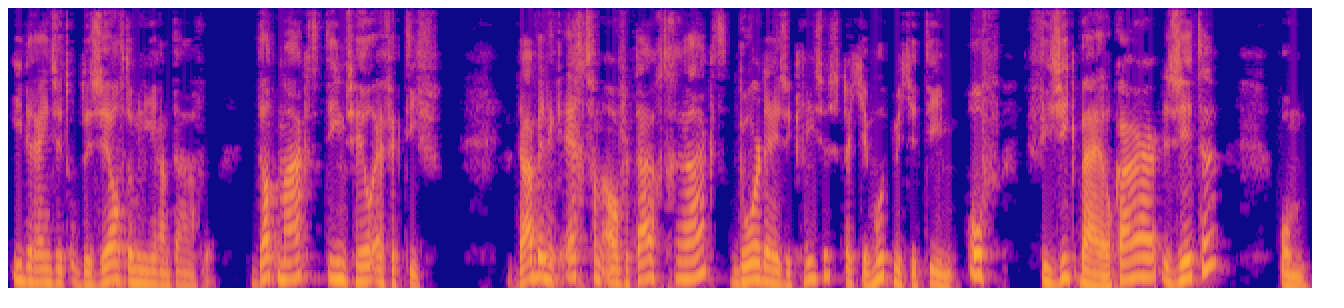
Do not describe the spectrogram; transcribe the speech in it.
Iedereen zit op dezelfde manier aan tafel. Dat maakt teams heel effectief. Daar ben ik echt van overtuigd geraakt door deze crisis. Dat je moet met je team of fysiek bij elkaar zitten om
